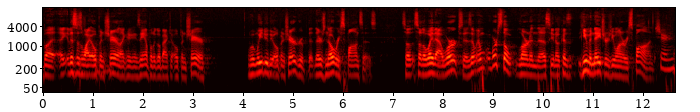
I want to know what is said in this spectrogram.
But uh, this is why Open Share, like an example to go back to Open Share, when we do the Open Share group, there's no responses. So, so the way that works is, and we're still learning this, you know, because human nature is you want to respond. Sure. Yeah.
